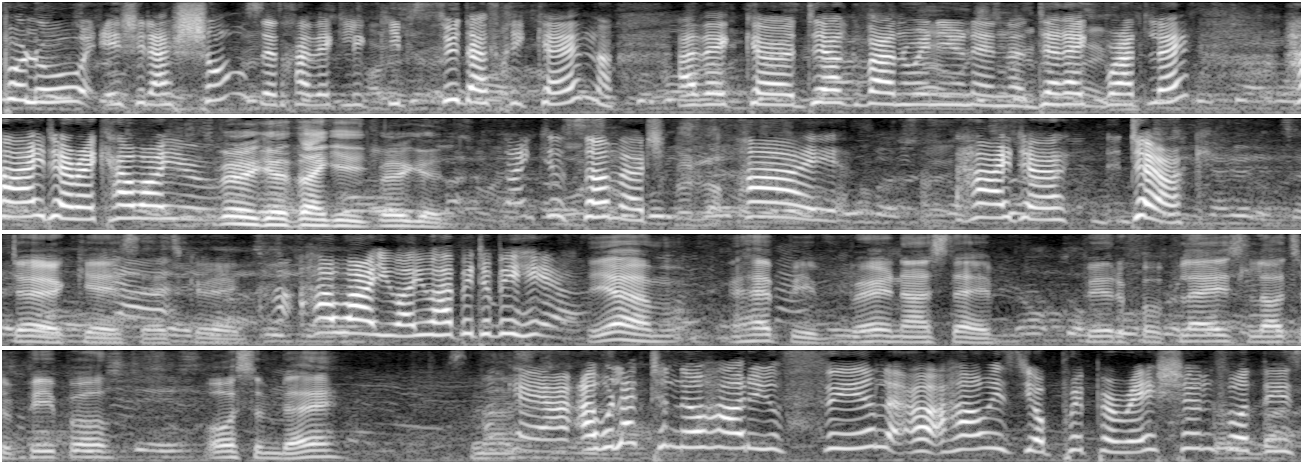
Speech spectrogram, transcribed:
polo. Et j'ai la chance d'être avec l'équipe sud-africaine, avec euh, Dirk Van Renen et Derek Bradley. Hi Derek, how are you? Very good, thank you. Very good. Thank you so much. Hi, hi Dirk. Dirk. Dirk, yes, that's correct. How are you? Are you happy to be here? Yeah, I'm happy. Very nice day. Beautiful place, lots of people. Awesome day. Okay, I, I would like to know how do you feel? Uh, how is your preparation for this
